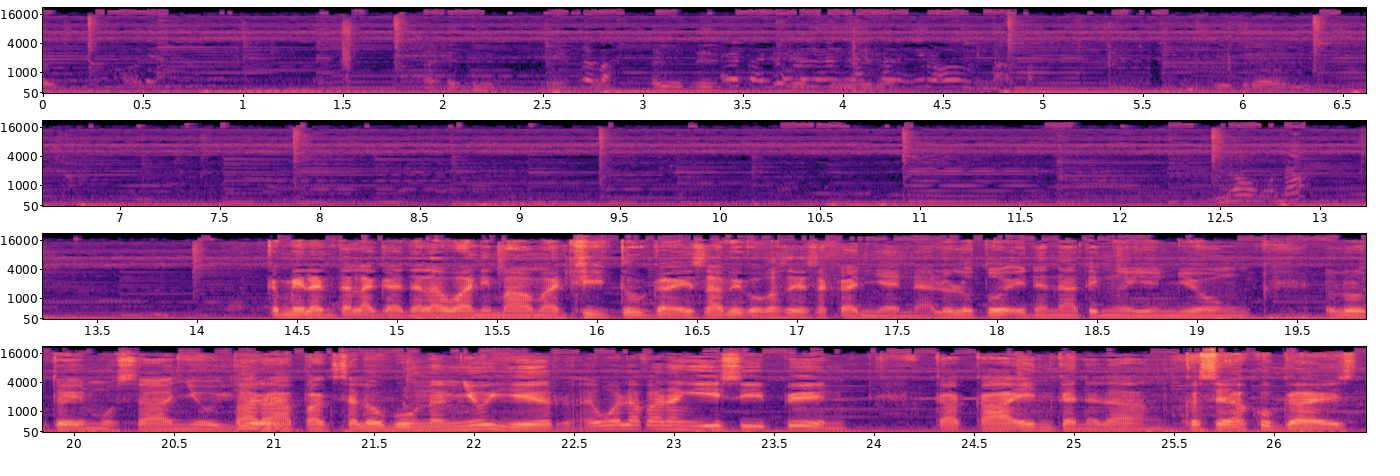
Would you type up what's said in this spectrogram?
Iro ni Sumol. Wala. Diba? Eh, pwede mo lang lang ang iro. Tama. No, anak. Kami lang talaga, dalawa ni mama dito guys. Sabi ko kasi sa kanya na lulutuin na natin ngayon yung lulutuin mo sa New Year. Para pag sa lubong ng New Year, ay wala ka nang iisipin. Kakain ka na lang. Kasi ako guys,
